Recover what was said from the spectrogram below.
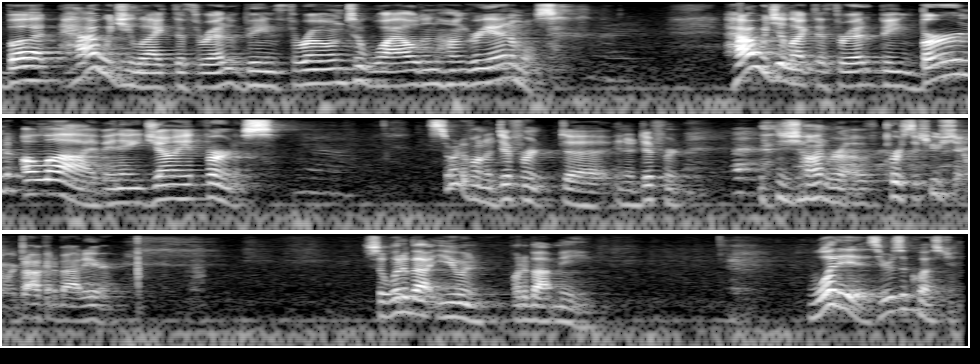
But how would you like the threat of being thrown to wild and hungry animals? How would you like the threat of being burned alive in a giant furnace? Sort of on a different, uh, in a different genre of persecution we're talking about here. So, what about you and what about me? What is, here's a question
